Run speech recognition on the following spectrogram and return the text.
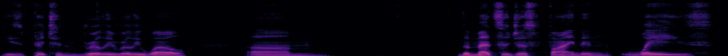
He's pitching really, really well. Um, the Mets are just finding ways.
